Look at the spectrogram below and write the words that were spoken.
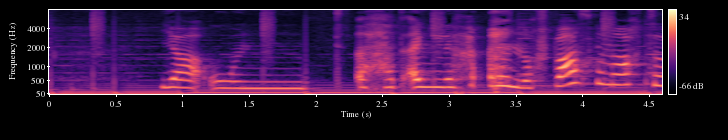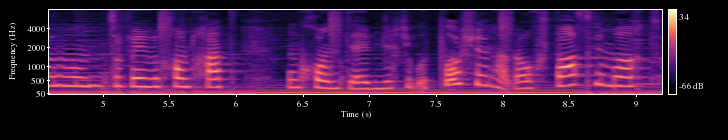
ja, und hat eigentlich noch Spaß gemacht, wenn man viel bekommen hat. Man konnte eben nicht so gut pushen, hat auch Spaß gemacht.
